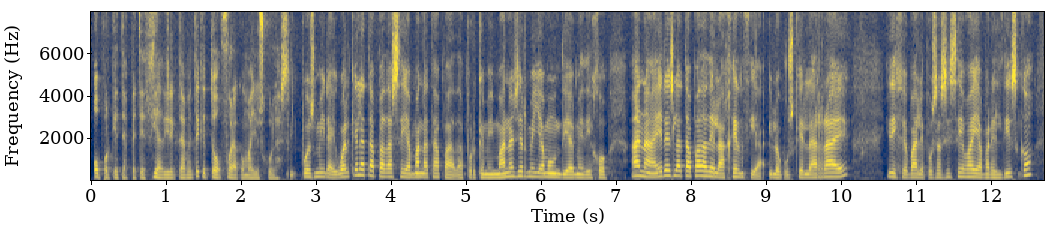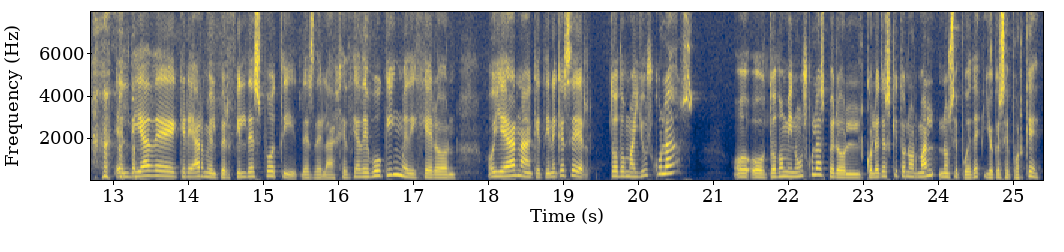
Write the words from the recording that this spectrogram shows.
o porque te apetecía directamente que todo fuera con mayúsculas. Pues mira, igual que la tapada se llama la tapada, porque mi manager me llamó un día y me dijo, Ana, eres la tapada de la agencia. Y lo busqué en la RAE y dije, vale, pues así se va a llamar el disco. El día de crearme el perfil de Spotify desde la agencia de Booking me dijeron, oye Ana, que tiene que ser todo mayúsculas o, o todo minúsculas, pero el colete escrito normal no se puede, yo que sé por qué.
